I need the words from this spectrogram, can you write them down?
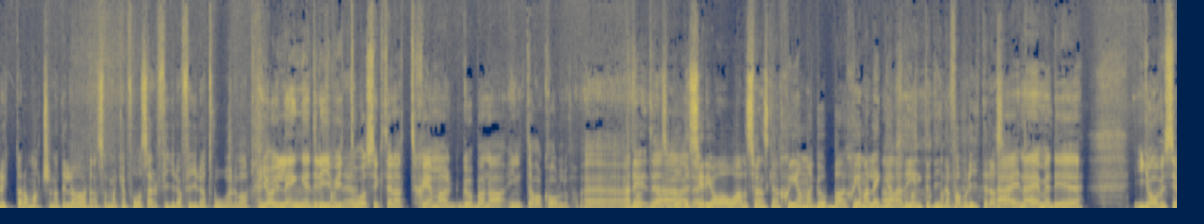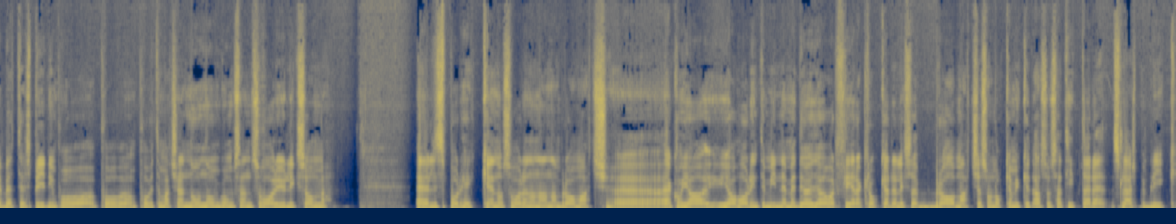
flytta de matcherna till lördagen så att man kan få så här 4-4-2 eller vad? Jag har ju länge drivit det är. åsikten att schemagubbarna inte har koll. Eh, Ja, att det, alltså, både Serie A och Allsvenskan. Schemagubbar, schemaläggarna, Ja. det är inte dina favoriter alltså. Nej, nej, men det... Jag vill se bättre spridning på, på, på matcherna. Någon omgång sen så var det ju liksom Elfsborg-Häcken och så var det någon annan bra match. Eh, jag, kommer, jag, jag har inte minne, men det, det har varit flera krockar. Där liksom, bra matcher som lockar mycket alltså, så här, tittare slash publik.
